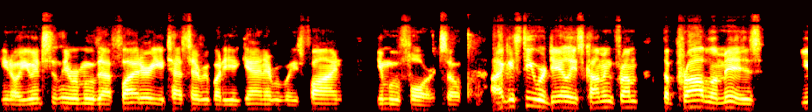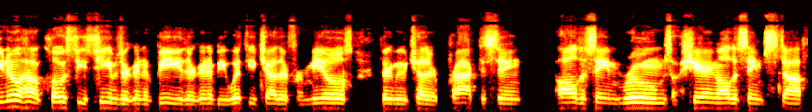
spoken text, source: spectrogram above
you know, you instantly remove that fighter. You test everybody again. Everybody's fine. You move forward. So I can see where Daly's coming from. The problem is, you know how close these teams are going to be. They're going to be with each other for meals. They're going to be with each other practicing, all the same rooms, sharing all the same stuff.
